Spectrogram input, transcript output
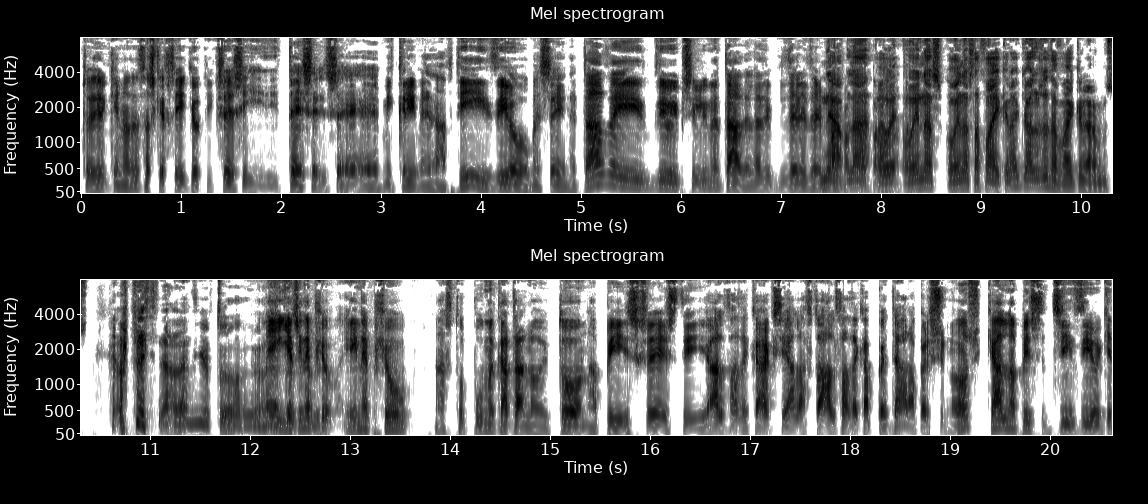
το ίδιο κοινό δεν θα σκεφτεί και ότι ξέρεις, οι τέσσερις ε, μικροί είναι αυτοί, οι δύο μεσαίοι είναι τάδε, οι δύο υψηλοί είναι τάδε. Δηλαδή δεν, δεν ναι, απλά ο, ο ένα ο ένας θα φάει κρά και ο άλλος δεν θα φάει κρά ναι, γιατί είναι πιο, είναι πιο ας το πούμε κατανοητό να πεις στη Α16, αλλά αυτά Α15, άρα περσινός, και άλλο να πεις G2 και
